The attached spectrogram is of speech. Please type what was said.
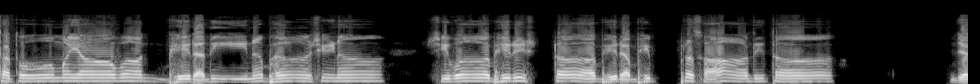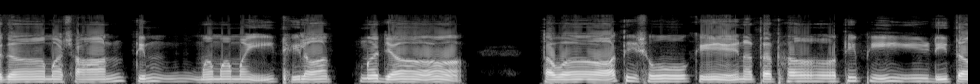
ततो मया वाग्भिरदीनभाषिणा शिवाभिरिष्टाभिरभिप्रसादिता। जगामशान्तिम् मम मैथिलात्मजा। तवातिशोकेन तथातिपीडिता।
